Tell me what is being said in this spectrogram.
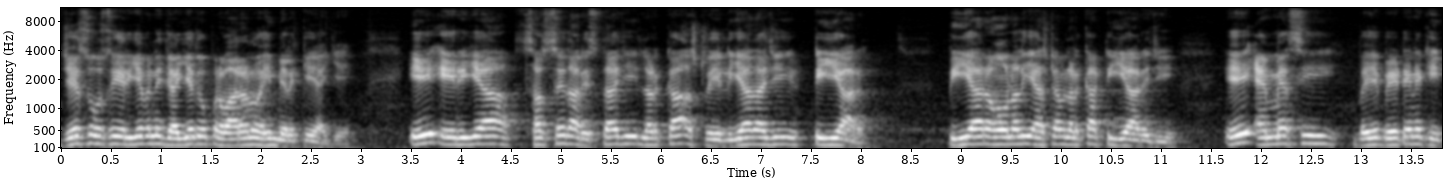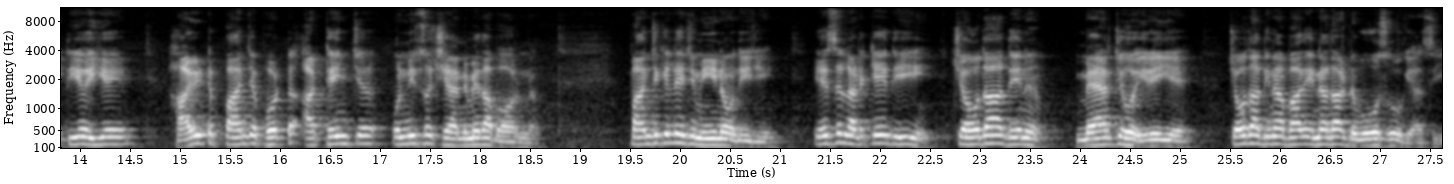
ਜਿਸ ਉਸ ਏਰੀਏ ਬੰਨੇ ਜਾਈਏ ਤੇ ਉਹ ਪਰਿਵਾਰਾਂ ਨੂੰ ਅਸੀਂ ਮਿਲ ਕੇ ਆਈਏ। ਇਹ ਏਰੀਆ ਸਰਸੇ ਦਾ ਰਿਸ਼ਤਾ ਜੀ, ਲੜਕਾ ਆਸਟ੍ਰੇਲੀਆ ਦਾ ਜੀ ਟੀਆਰ ਪੀਆਰ ਆਉਣ ਵਾਲੀ ਇਸ ਟਾਈਮ ਲੜਕਾ ਟੀਆਰ ਹੈ ਜੀ। ਇਹ ਐਮਐਸਸੀ ਬੇਟੇ ਨੇ ਕੀਤੀ ਹੋਈ ਹੈ ਹਾਈਟ 5 ਫੁੱਟ 8 ਇੰਚ 1996 ਦਾ ਬੋਰਨ। 5 ਕਿੱਲੇ ਜ਼ਮੀਨ ਆਉਂਦੀ ਜੀ। ਇਸ ਲੜਕੇ ਦੀ 14 ਦਿਨ ਮੈਰਿਜ ਹੋਈ ਰਹੀ ਹੈ 14 ਦਿਨਾਂ ਬਾਅਦ ਇਹਨਾਂ ਦਾ ਡਿਵੋਰਸ ਹੋ ਗਿਆ ਸੀ।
